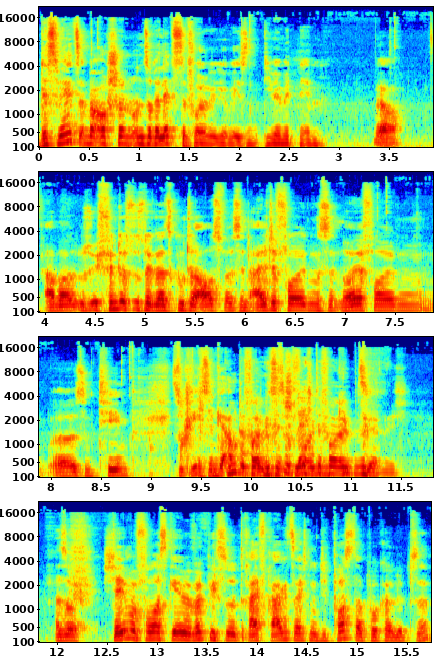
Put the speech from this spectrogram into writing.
Das wäre jetzt aber auch schon unsere letzte Folge gewesen, die wir mitnehmen. Ja. Aber ich finde, das ist eine ganz gute Auswahl. Es sind alte Folgen, es sind neue Folgen, äh, es sind Themen. So richtige sind gute Folgen, es sind schlechte Folgen. gibt's ja nicht. Also stell dir mal vor, es gäbe wirklich so drei Fragezeichen und die Postapokalypse.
